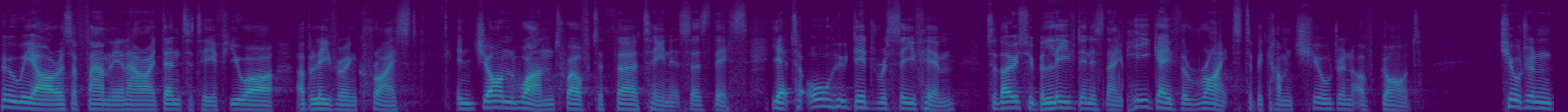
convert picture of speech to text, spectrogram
who we are as a family and our identity, if you are a believer in Christ, in John 1 12 to 13, it says this Yet to all who did receive him, to those who believed in his name, he gave the right to become children of God. Children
